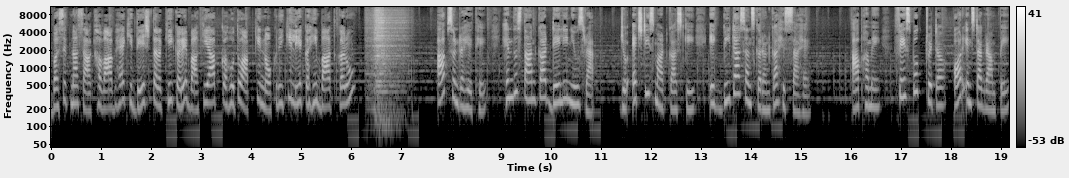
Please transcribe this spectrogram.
बस इतना सा खवाब है कि देश तरक्की करे, बाकी आप कहो तो आपकी नौकरी के लिए कहीं बात करूँ? आप सुन रहे थे हिंदुस्तान का डेली न्यूज़ रैप, जो एच टी स्मार्ट कास्ट की एक बीटा संस्करण का हिस्सा है आप हमें फेसबुक ट्विटर और इंस्टाग्राम पे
